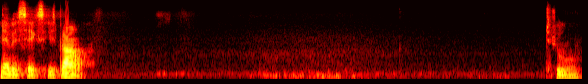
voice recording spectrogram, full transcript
Number 6 is brown. True,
